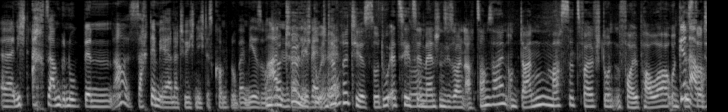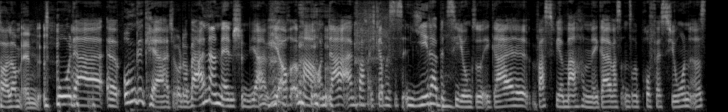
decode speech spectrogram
äh, nicht achtsam genug bin. Ah, das sagt er mir ja natürlich nicht, das kommt nur bei mir so an. Natürlich, du interpretierst so. Du erzählst so. den Menschen, sie sollen achtsam sein und dann machst du zwölf Stunden Vollpower und genau. bist total am Ende. Oder äh, umgekehrt oder bei anderen Menschen, ja, wie auch immer. Und da einfach, ich glaube, es ist in jeder Beziehung so, egal was wir machen, egal was unsere Profession ist,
